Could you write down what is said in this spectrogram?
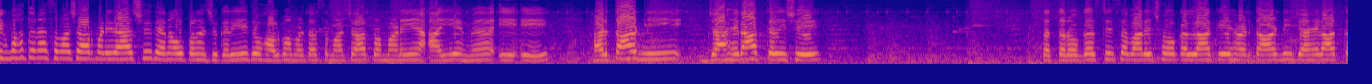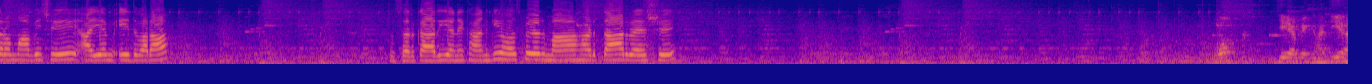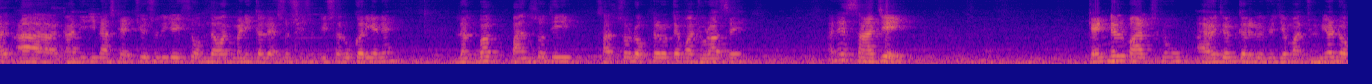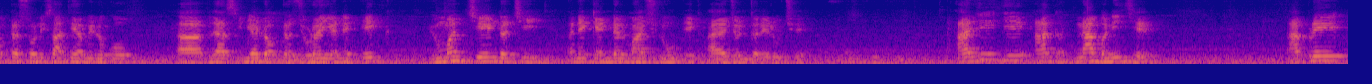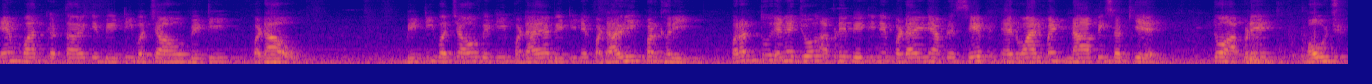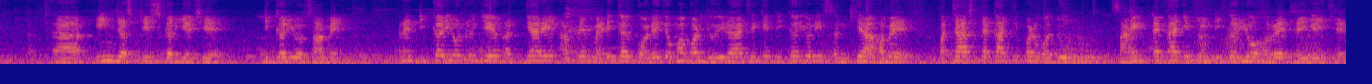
એક મહત્વના સમાચાર મળી રહ્યા છે. તેના ઉપર નજર કરીએ તો હાલમાં મળતા સમાચાર પ્રમાણે આઈએમએ હડતાળની જાહેરાત કરી છે. સત્તર ઓગસ્ટે સવારે છ કલાકે હડતાળની જાહેરાત કરવામાં આવી છે. આઈએમએ દ્વારા તો સરકારી અને ખાનગી હોસ્પિટલમાં હડતાળ રહેશે. જે અમે ગાંધી ગાંધીજીના સ્ટેચ્યુ સુધી જઈશું, અમદાવાદ મેડિકલ એસોસિએશનથી શરૂ કરી લગભગ પાંચસોથી સાતસો ડૉક્ટરો તેમાં જોડાશે. અને સાંજે કેન્ડલ માર્ચનું આયોજન કરેલું છે, જેમાં જુનિયર ડૉક્ટર્સોની સાથે અમે લોકો બધા સિનિયર ડૉક્ટર્સ જોડાઈ અને એક હ્યુમન ચેન રચી અને કેન્ડલ માર્ચનું એક આયોજન કરેલું છે. આજે જે આ ઘટના બની છે આપણે એમ વાત કરતા હોય કે બેટી બચાવો, બેટી પઢાઓ. બેટી બચાવો, બેટી પઢાયા, બેટીને પઢાવી પણ ખરી. પરંતુ એને જો આપણે બેટીને પઢાવીને આપણે સેફ એન્વાયરમેન્ટ ના આપી શકીએ, તો આપણે બહુ જ ઇનજસ્ટિસ કરીએ છીએ દીકરીઓ સામે. અને દીકરીઓનું જે અત્યારે આપણે મેડિકલ કોલેજોમાં પણ જોઈ રહ્યા છે કે દીકરીઓની સંખ્યા હવે પચાસ ટકાથી પણ વધુ. સાહીઠ ટકા જેટલી દીકરીઓ હવે થઈ ગઈ છે.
